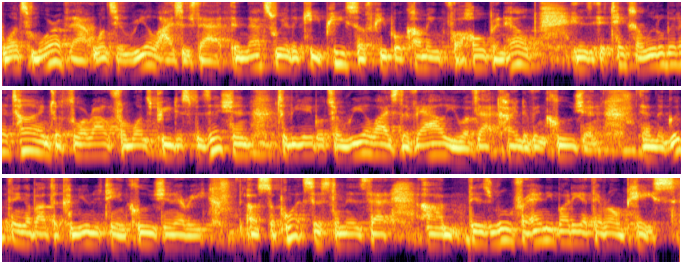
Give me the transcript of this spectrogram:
wants more of that once it realizes that. And that's where the key piece of people coming for hope and help is it takes a little bit of time to thaw out from one's predisposition to be able to realize the value of that kind of inclusion. And the good thing about the community inclusionary uh, support system is that um, there's room for anybody at their own pace.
